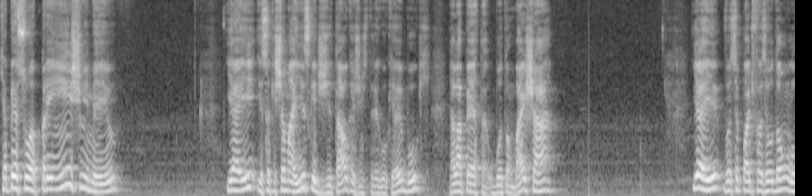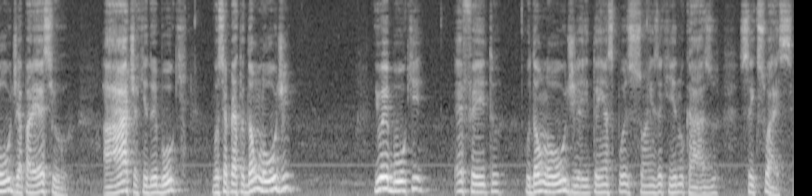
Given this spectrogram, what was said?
que a pessoa preenche o e-mail, e aí, isso aqui chama isca digital, que a gente entregou que é o e-book, ela aperta o botão baixar, e aí você pode fazer o download, aparece o, a arte aqui do e-book, você aperta download e o e-book é feito o download, e aí tem as posições aqui, no caso, sexuais.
